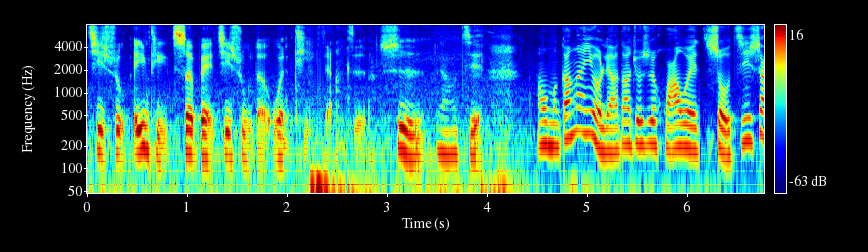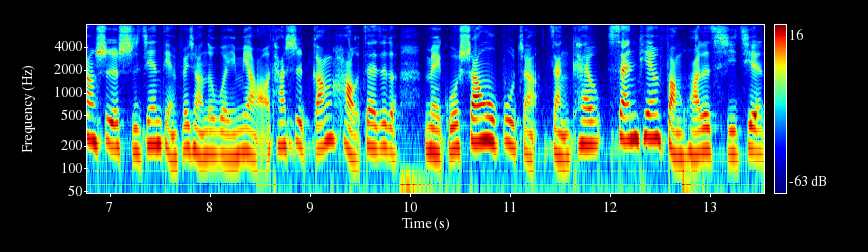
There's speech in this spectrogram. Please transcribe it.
技术、硬体设备技术的问题，这样子。是了解。啊，我们刚刚也有聊到，就是华为手机上市的时间点非常的微妙啊，它是刚好在这个美国商务部长展开三天访华的期间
